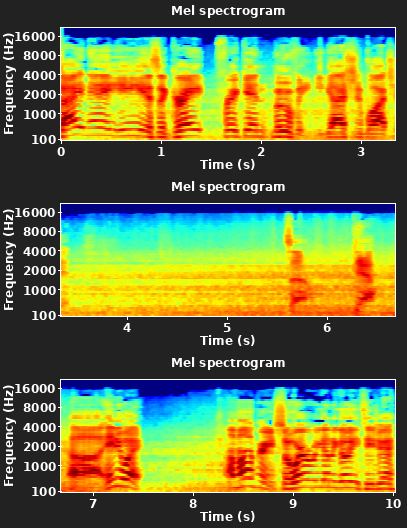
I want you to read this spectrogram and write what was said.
Titan AE is a great freaking movie. You guys should watch it. So, yeah. Uh, anyway, I'm hungry. So where are we gonna go eat, TJ?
